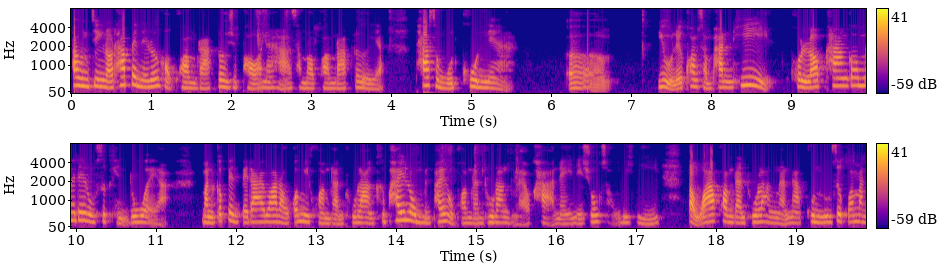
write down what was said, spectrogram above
เอาจริงๆแล้วถ้าเป็นในเรื่องของความรักโดยเฉพาะนะคะสำหรับความรักเลยอะถ้าสมมุติคุณเนี่ยเอ่ออยู่ในความสัมพันธ์ที่คนรอบข้างก็ไม่ได้รู้สึกเห็นด้วยอะมันก็เป็นไปได้ว่าเราก็มีความดันทุรัง คือไพ่ลมเป็นไพ่ของความดันทุรังอยู่แล้วค่ะในในช่วงสองวีคนี้ แต่ว่าความดันทุรังนั้นนะคุณรู้สึกว่ามัน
